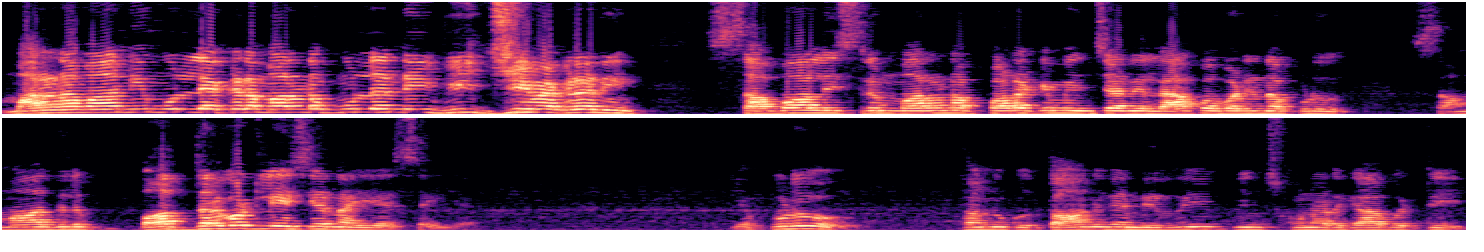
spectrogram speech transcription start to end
మరణమాని ముళ్ళు ఎక్కడ? మరణ ముళ్ళని విజయం ఎక్కడని? సవాల్ ఇచ్చిన మరణ పడక మించని లేపబడినప్పుడు సమాధులు బద్దరగొట్లేసారు నా ఏసయ్య. ఎప్పుడు తనకు తానుగా నిరూపించుకున్నాడు కాబట్టి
